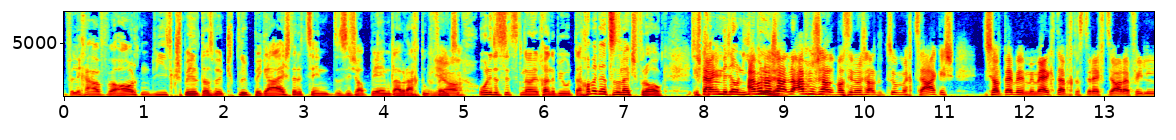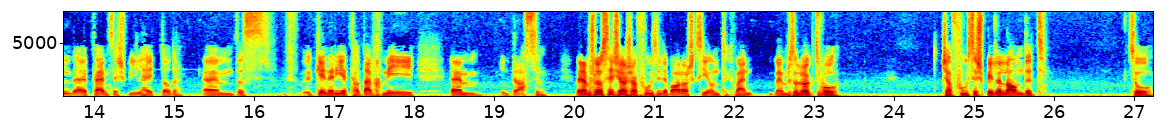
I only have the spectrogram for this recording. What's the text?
vielleicht auch auf eine Art und Weise gespielt, dass wirklich die Leute begeistert sind. Das ist halt bei ihm, glaube ich, recht auffällig. Ja. Ohne das jetzt genau können beurteilen. Kommen wir gleich zur nächsten Frage. ich können wir da nie einfach, noch schnell, einfach noch schnell, was ich noch schnell dazu möchte sagen, ist, ist halt eben, man merkt einfach, dass der FCA auch viel äh, Fernsehspiel hat, oder? Ähm, das generiert halt einfach mehr ähm, Interesse. Weil am Schluss ist ja Schaffhausen in der Barrage gewesen. und ich meine, wenn man so schaut, wo Schaffhausen-Spieler landet, so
